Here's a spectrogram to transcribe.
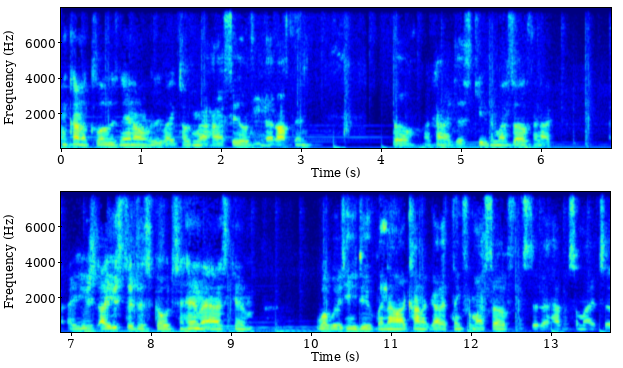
I'm kind of closed in. I don't really like talking about how I feel mm-hmm. that often. So I kind of just keep to myself, and I I used I used to just go to him and ask him what would he do, but now I kind of got to think for myself instead of having somebody to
